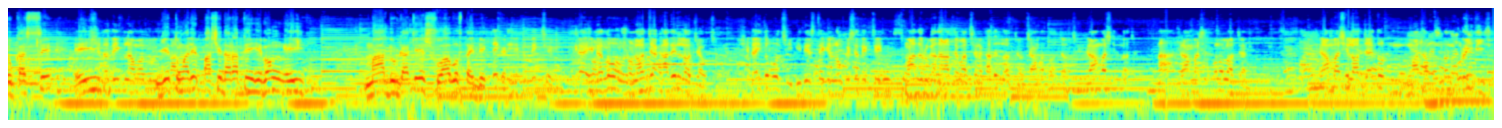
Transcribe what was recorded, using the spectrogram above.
লোক আসছে। এই সেটা দেখলাম যে তোমাদের পাশে দাঁড়াতে এবং এই মা দুর্গাকে শোয়া অবস্থায় দেখতে দেখছে। এটা এটা তো লজ্জা কাদের লজ্জা হচ্ছে? সেটাই তো বলছি বিদেশ থেকে লোক এসে দেখছে মা দুর্গা দাঁড়াতে পারছে না কাদের লজ্জা হচ্ছে? আমার লজ্জা হচ্ছে। গ্রামবাসীর লজ্জা। না গ্রামবাসীর কোনো লজ্জা নেই। গ্রামবাসী লজ্জায় তো মাথা মুন্ডন করেই দিয়েছে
